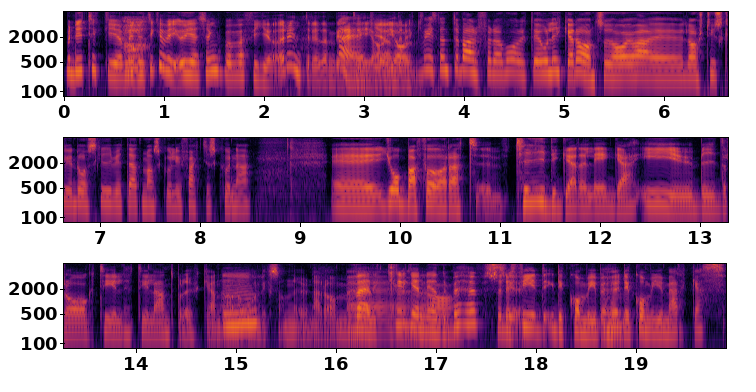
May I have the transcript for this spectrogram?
men det tycker jag. Men det tycker vi. Och jag tänker på varför gör inte redan det? Nej, jag, jag, jag vet inte varför det har varit det. Och likadant så har jag, eh, Lars Tysklind då skrivit att man skulle ju faktiskt kunna eh, jobba för att eh, tidigare lägga EU-bidrag till, till lantbrukarna då Mm. liksom nu när de... eh, Verkligen, ja, det behövs Så det, ju. fi- det, kommer ju behö- det kommer ju märkas.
